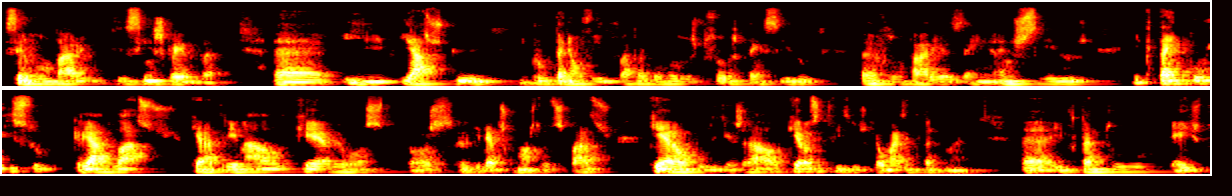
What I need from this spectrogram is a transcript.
ser voluntário, que se inscreva. Uh, e, e, acho que, e porque tenho ouvido, já falei com uma das pessoas que têm sido uh, voluntárias em anos seguidos e que têm com isso criado laços, quer à Trienal, quer aos, aos arquitetos que mostram os espaços, quer ao público em geral, quer aos edifícios, que é o mais importante, não é? Uh, e, portanto, é isto.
